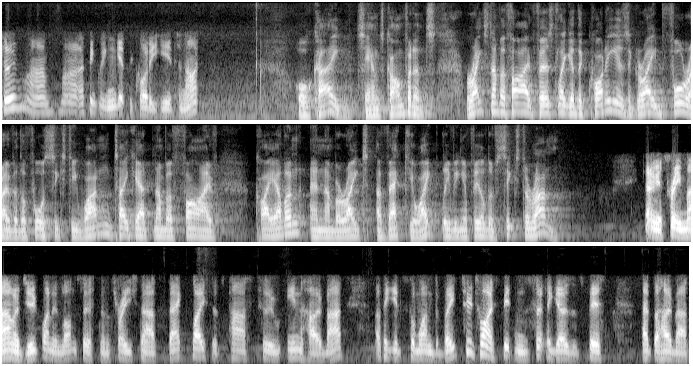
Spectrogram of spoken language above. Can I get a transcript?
two. Um, I think we can get the quaddy here tonight. Okay, sounds confidence. Race number five, first leg of the quaddy, is a grade four over the 461. Take out number five, Kyellen, and number eight, Evacuate, leaving a field of six to run. Going a three Marmaduke, one in Launceston, three starts back. Place it's past two in Hobart. I think it's the one to beat. Two twice bitten certainly goes its best at the Hobart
